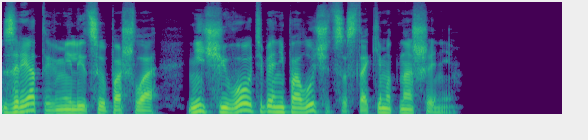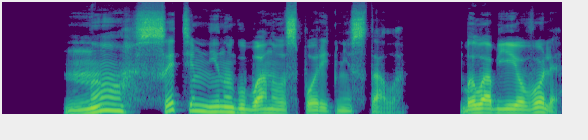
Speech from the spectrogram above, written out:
Зря ты в милицию пошла. Ничего у тебя не получится с таким отношением. Но с этим Нина Губанова спорить не стала. Была бы ее воля,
